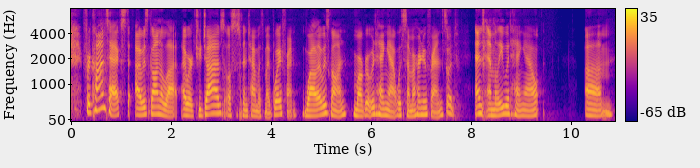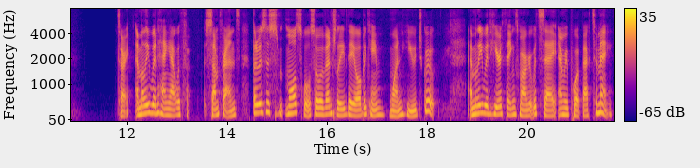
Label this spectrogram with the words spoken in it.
For context, I was gone a lot. I worked two jobs, also spent time with my boyfriend. While I was gone, Margaret would hang out with some of her new friends. Good. And Emily would hang out um sorry, Emily would hang out with some friends, but it was a small school, so eventually they all became one huge group. Emily would hear things Margaret would say and report back to me.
